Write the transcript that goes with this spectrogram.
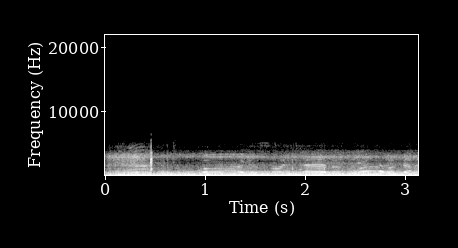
Oh, je sens une.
